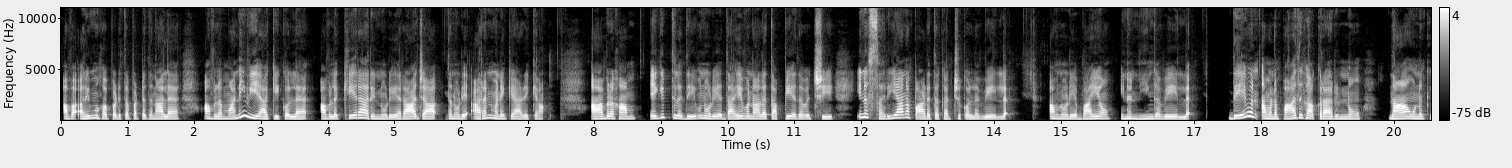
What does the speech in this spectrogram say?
அவள் அறிமுகப்படுத்தப்பட்டதுனால அவளை மனைவியாக்கி கொள்ள அவளை கேராரினுடைய ராஜா தன்னுடைய அரண்மனைக்கு அழைக்கிறான். ஆப்ரஹாம் எகிப்தில் தேவனுடைய தயவுனால் தப்பியதை வச்சு இன்னும் சரியான பாடத்தை கற்றுக்கொள்ளவே இல்லை. அவனுடைய பயம் இன்னும் நீங்கவே இல்லை. தேவன் அவனை பாதுகாக்கிறாருன்னும் நான் உனக்கு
